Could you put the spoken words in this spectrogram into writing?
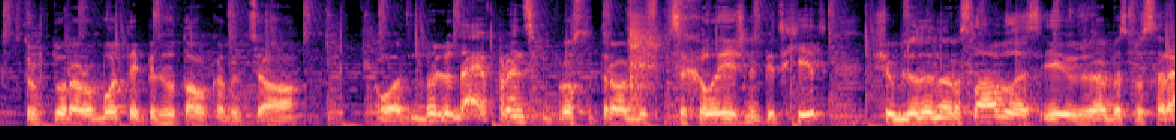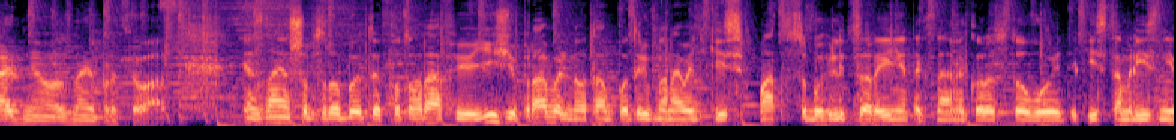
структура роботи і підготовка до цього. От. До людей, в принципі, просто треба більш психологічний підхід, щоб людина розслабилась і вже безпосередньо з нею працювати. Я знаю, щоб зробити фотографію їжі правильно, там потрібно навіть якісь мати з собою гліцерині, так знаю, використовують, якісь там різні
